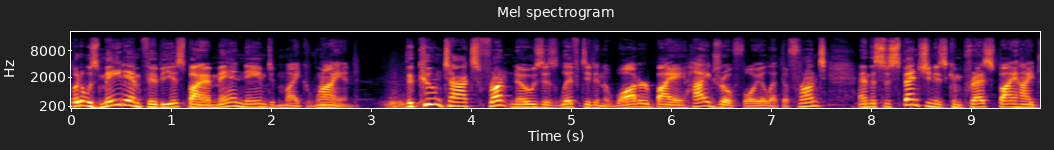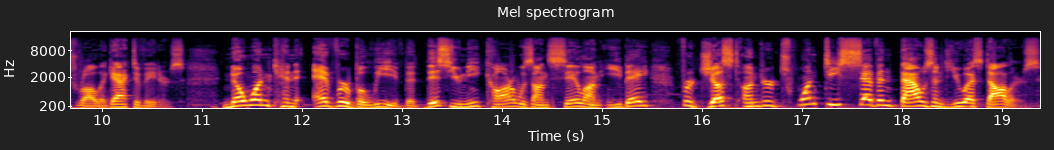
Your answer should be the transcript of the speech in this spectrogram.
but it was made amphibious by a man named Mike Ryan. The Countach's front nose is lifted in the water by a hydrofoil at the front, and the suspension is compressed by hydraulic activators. No one can ever believe that this unique car was on sale on eBay for just under 27,000 US dollars.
